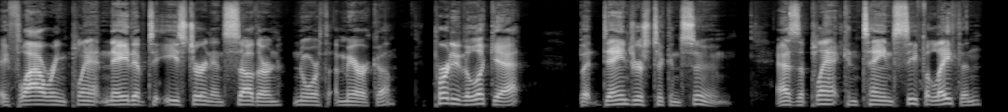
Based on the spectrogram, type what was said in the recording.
a flowering plant native to eastern and southern North America. Pretty to look at, but dangerous to consume, as the plant contains cephalanthin,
